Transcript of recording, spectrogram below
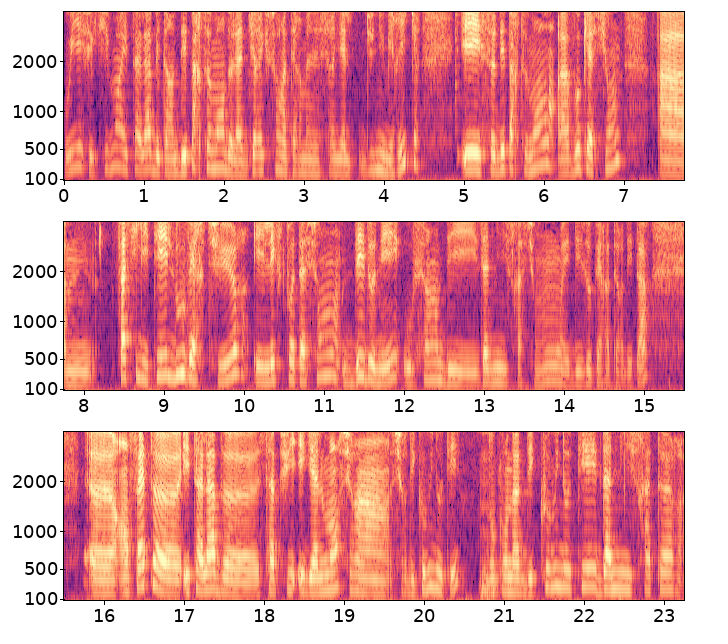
oui, effectivement, Etalab est un département de la direction interministérielle du numérique et ce département a vocation à hum, faciliter l'ouverture et l'exploitation des données au sein des administrations et des opérateurs d'État. Euh, en fait, euh, Etalab euh, s'appuie également sur, un, sur des communautés. Mmh. Donc, on a des communautés d'administrateurs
